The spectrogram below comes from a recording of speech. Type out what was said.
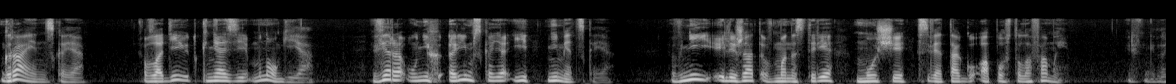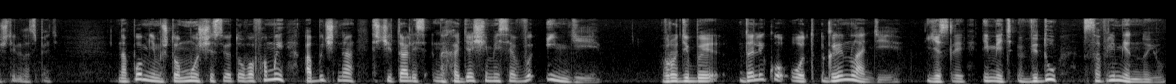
Граинская. Владеют князи многие. Вера у них римская и немецкая. В ней лежат в монастыре мощи святаго апостола Фомы. 24-25. Напомним, что мощи святого Фомы обычно считались находящимися в Индии – вроде бы далеко от Гренландии, если иметь в виду современную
